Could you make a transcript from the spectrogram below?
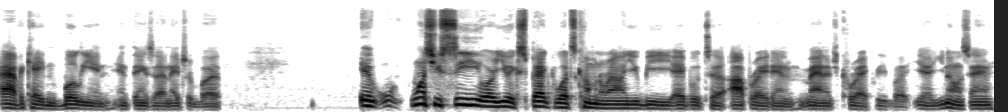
advocating bullying and things of that nature, but it once you see or you expect what's coming around, you'll be able to operate and manage correctly. But yeah, you know what I'm saying.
